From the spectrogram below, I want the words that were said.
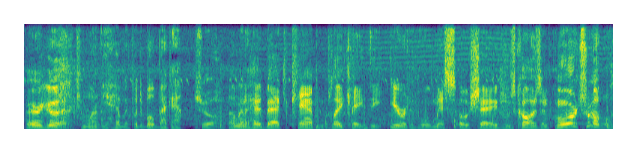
Very good. Uh, can one of you help me put the boat back out? Sure. I'm gonna head back to camp and placate the irritable Miss O'Shea, who's causing more trouble.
